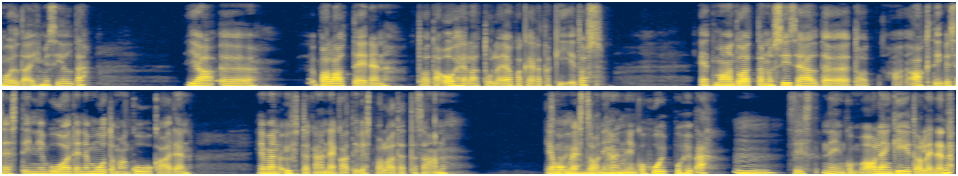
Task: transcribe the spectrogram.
muilta ihmisiltä. Ja ö, palautteiden tota, ohella tulee joka kerta kiitos. Et mä oon tuottanut sisältöä tot, aktiivisesti niin vuoden ja muutaman kuukauden. Ja mä en ole yhtäkään negatiivista palautetta saanut. Ja mun mielestä se on ihan mahtavaa. niinku huippuhyvä. Mm. Siis niinku, mä olen kiitollinen.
